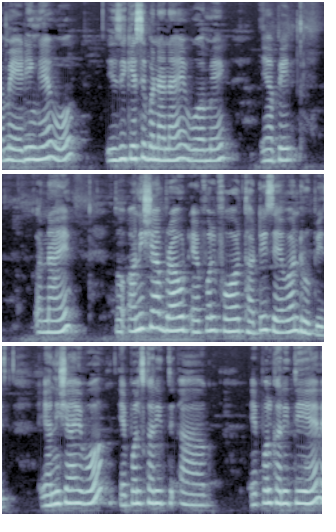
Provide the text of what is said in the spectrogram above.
हमें एडिंग है, वो इजी कैसे बनाना है, वो हमें यहाँ पे करना है. तो Anisha brought apple for thirty seven rupees Anisha है वो एप्पल्स खरीद एप्पल खरीदती है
